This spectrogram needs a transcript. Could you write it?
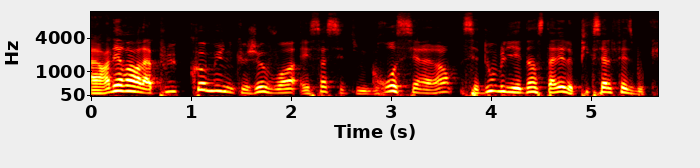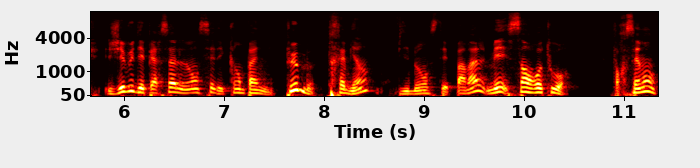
Alors l'erreur la plus commune que je vois, et ça c'est une grosse erreur, c'est d'oublier d'installer le pixel Facebook. J'ai vu des personnes lancer des campagnes pub, très bien, visiblement c'était pas mal, mais sans retour. Forcément,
